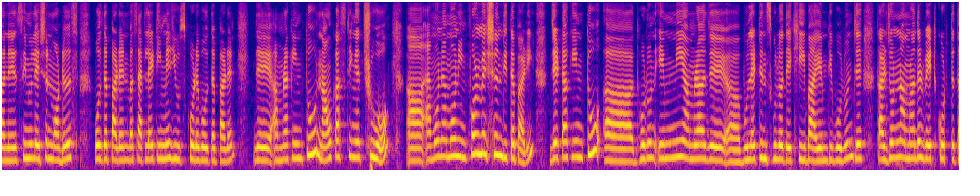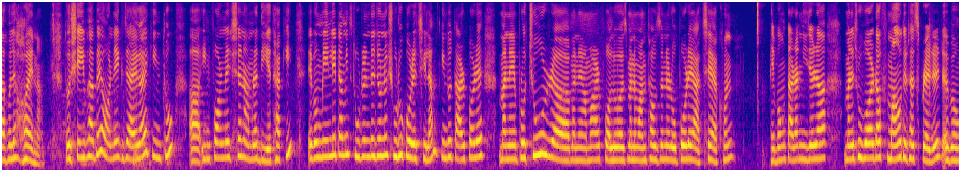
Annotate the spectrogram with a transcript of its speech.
মানে সিমুলেশন মডেলস বলতে পারেন বা স্যাটেলাইট ইমেজ ইউজ করে বলতে পারেন যে, আমরা কিন্তু নাও কাস্টিংয়ের থ্রুও এমন এমন ইনফরমেশন দিতে পারি, যেটা কিন্তু ধরুন এমনি আমরা যে বুলেটিনসগুলো দেখি বা আইএমডি বলুন যে, তার জন্য আমাদের ওয়েট করতে তাহলে হয় না। তো সেইভাবে অনেক জায়গায় কিন্তু ইনফরমেশন আমরা দিয়ে থাকি এবং মেইনলি এটা আমি স্টুডেন্টদের জন্য শুরু করেছিলাম, কিন্তু তারপরে মানে প্রচুর মানে আমার ফলোয়ার্স মানে ওয়ান থাউজেন্ডের ওপরে আছে এখন। এবং তারা নিজেরা মানে through word of mouth it has spreaded এবং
